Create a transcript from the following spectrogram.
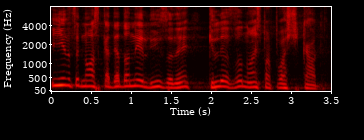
E indo, falei, nossa, cadê a dona Elisa, né? Que levou nós para Poste de Caldas.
